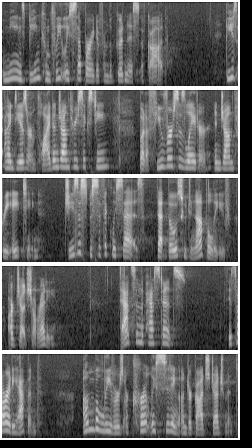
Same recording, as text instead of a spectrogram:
means being completely separated from the goodness of God. These ideas are implied in John 3:16, but a few verses later, in John 3:18, Jesus specifically says that those who do not believe are judged already. That's in the past tense. It's already happened. Unbelievers are currently sitting under God's judgment.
